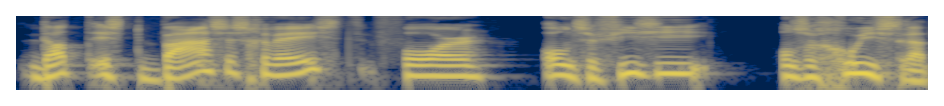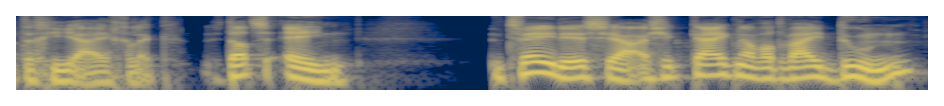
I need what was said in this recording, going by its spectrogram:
dat is de basis geweest voor onze visie, onze groeistrategie eigenlijk. Dus dat is één. Het tweede is, ja, als je kijkt naar wat wij doen.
